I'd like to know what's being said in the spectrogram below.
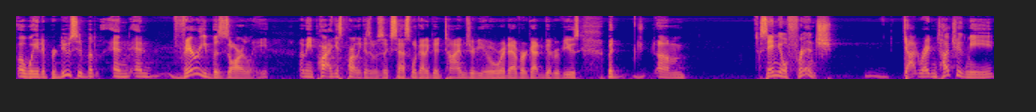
a, way to produce it. But and and very bizarrely, I mean, par- I guess partly because it was successful, got a good Times review or whatever, got good reviews. But um, Samuel French got right in touch with me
